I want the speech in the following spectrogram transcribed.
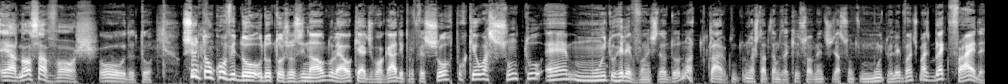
é a nossa voz. Ô, doutor. O senhor então convidou o doutor Josinaldo Leal, que é advogado e professor, porque o assunto é muito relevante. Doutor. Nós, claro, nós tratamos aqui somente de assuntos muito relevantes, mas Black Friday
